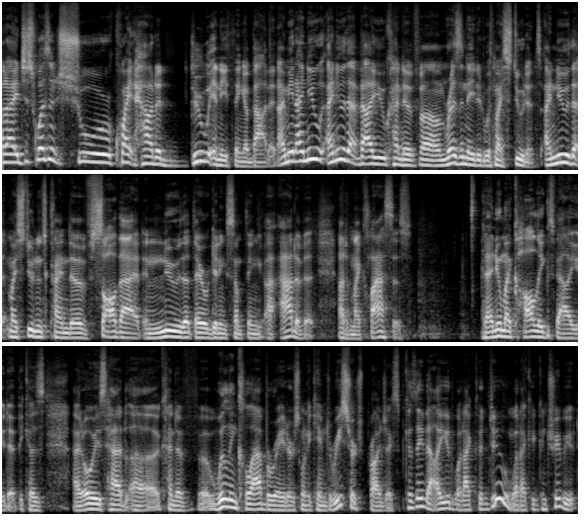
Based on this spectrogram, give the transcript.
but I just wasn't sure quite how to do anything about it. I mean, I knew I knew that value kind of um, resonated with my students. I knew that my students kind of saw that and knew that they were getting something uh, out of it, out of my classes. And I knew my colleagues valued it because I'd always had uh, kind of uh, willing collaborators when it came to research projects because they valued what I could do, what I could contribute.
